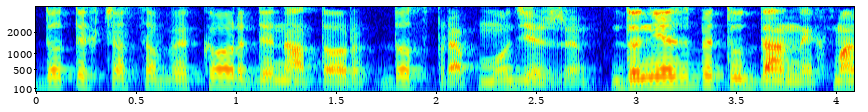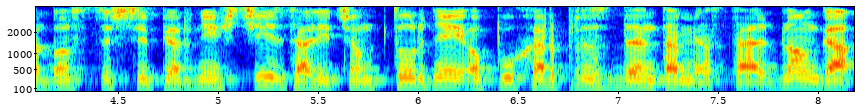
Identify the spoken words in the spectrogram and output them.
dotychczasowy koordynator do spraw młodzieży. Do niezbyt udanych malborscy szczypiorniści zaliczą turniej o Puchar Prezydenta miasta Elbląga.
